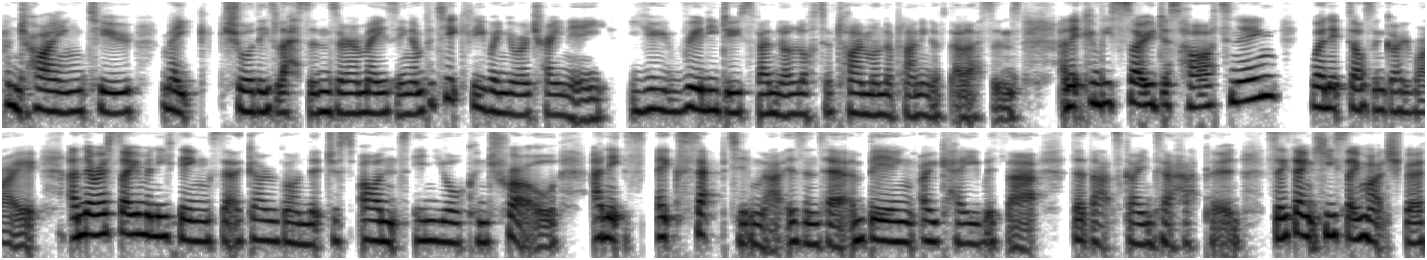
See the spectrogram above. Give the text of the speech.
and trying to make sure these lessons are amazing. And particularly when you're a trainee, you really do spend a lot of time on the planning of the lessons. And it can be so disheartening when it doesn't go right. And there are so many things that are going on that just aren't in your control. And it's accepting that, isn't it? And being okay with that, that that's going to happen. So thank you so much for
